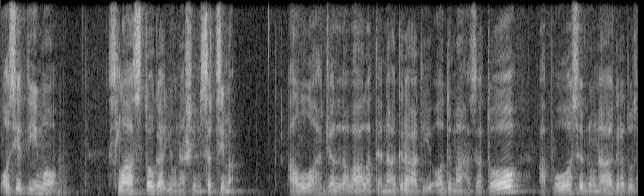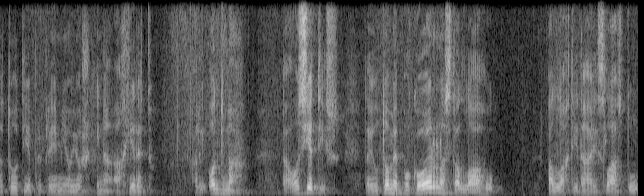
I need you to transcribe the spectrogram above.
osjetimo slast toga i u našim srcima. Allah Jalla Vala te nagradi odmah za to, a posebnu nagradu za to ti je pripremio još i na ahiretu. Ali odmah da osjetiš da je u tome pokornost Allahu, Allah ti daje slast u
